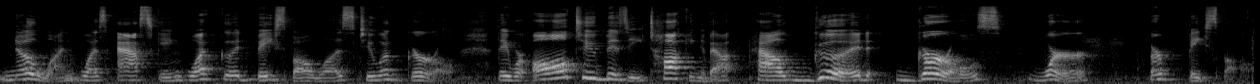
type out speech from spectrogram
no one was asking what good baseball was to a girl. They were all too busy talking about how good girls were for baseball.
